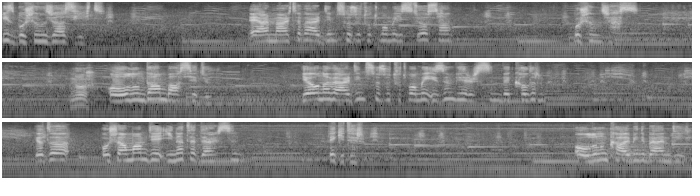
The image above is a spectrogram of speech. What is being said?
Biz boşanacağız Yiğit. Eğer Mert'e verdiğim sözü tutmamı istiyorsan boşanacağız. Nur, Oğlundan bahsediyorum. Ya ona verdiğim sözü tutmama izin verirsin ve kalırım. Ya da boşanmam diye inat edersin ve giderim. Oğlunun kalbini ben değil,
